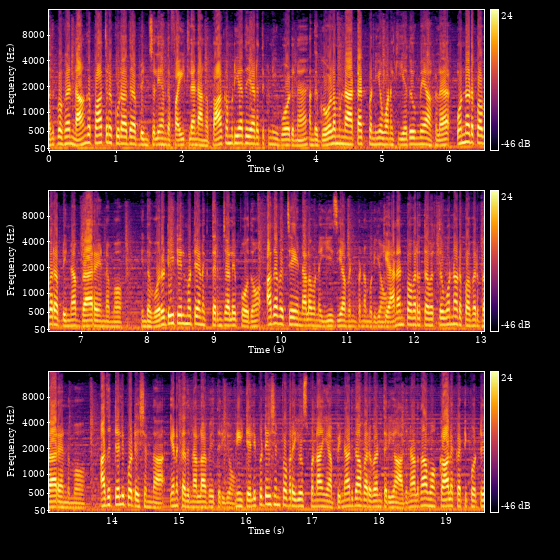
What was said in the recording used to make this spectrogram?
அது போக நாங்க பாத்திர கூடாது அப்படின்னு சொல்லி அந்த ஃபைட்ல நாங்க பார்க்க முடியாத இடத்துக்கு நீ ஓடுன. அந்த கோலம் உன்னை அட்டாக் பண்ணி உனக்கு எதுவுமே ஆகல. உன்னோட பவர் அப்படின்னா வேற என்னமோ. இந்த ஒரு டீட்டெயில் மட்டும் எனக்கு தெரிஞ்சாலே போதும். அதை வச்சே என்னால உன்னை ஈஸியா வின் பண்ண முடியும். கேனன் பவரை தவிர்த்து உன்னோட பவர் வேற என்னமோ. அது டெலிபோர்டேஷன் தான். எனக்கு அது நல்லாவே தெரியும். நீ டெலிபோர்டேஷன் பவரை யூஸ் பண்ணா என் பின்னாடி தான் வருவேன்னு தெரியும். அதனால தான் உன் காலை கட்டி போட்டு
